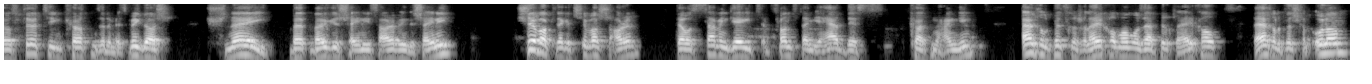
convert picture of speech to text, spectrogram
There was 13 curtains in the Mikdash. Shnei Bogus Sheni, Sarving the Sheni. Shivak, they get Shiva Sharim. There was seven gates. In front of them, you had this curtain hanging. Echel Pitzcha Shel Heichel, one was at Pitzcha Heichel. Echel Pitzcha Ulam,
